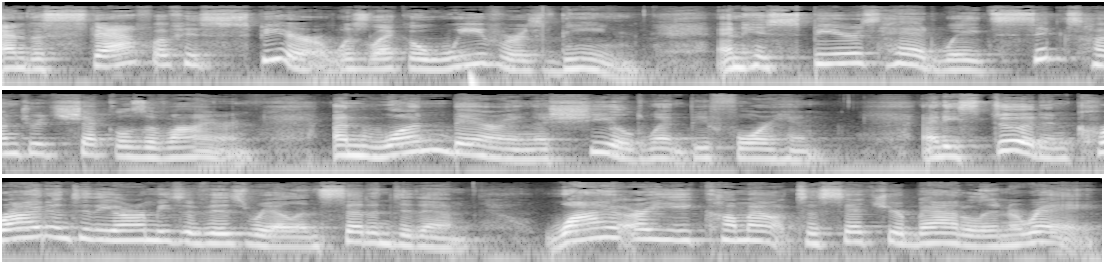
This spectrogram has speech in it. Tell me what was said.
And the staff of his spear was like a weaver's beam, and his spear's head weighed six hundred shekels of iron, and one bearing a shield went before him. And he stood and cried unto the armies of Israel, and said unto them, Why are ye come out to set your battle in array?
